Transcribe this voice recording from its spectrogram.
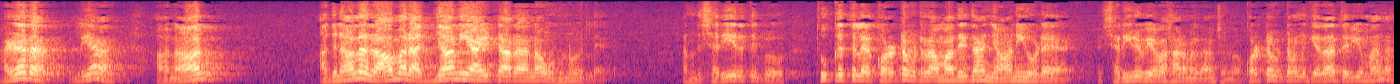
அழறார் இல்லையா? ஆனால் அதனால ராமர் அஜ்ஞானி ஆயிட்டாரானா ஒன்றும் இல்லை. அந்த சரீரத்தை இப்போ தூக்கத்துல கொரட்டை விடுற மாதிரி தான் ஞானியோட சரீர விவகாரம் எல்லாம் சொல்லுவான் கொரட்டை விட்டவனுக்கு ஏதாவது தெரியுமாண்ணா?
